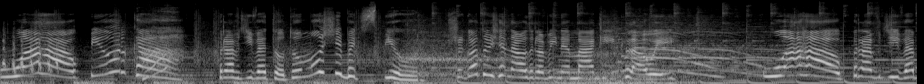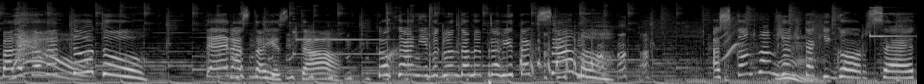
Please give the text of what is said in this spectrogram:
Wow, piórka! Prawdziwe tutu musi być z piór. Przygotuj się na odrobinę magii, Chloe. Wow, prawdziwe baletowe tutu! Teraz to jest to. Kochani, wyglądamy prawie tak samo. A skąd mam wziąć taki gorset?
